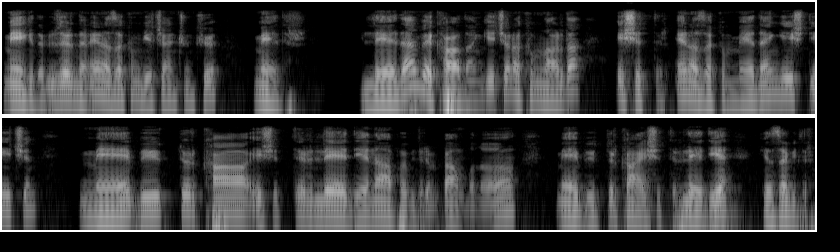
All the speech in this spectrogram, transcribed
M gider. Üzerinden en az akım geçen çünkü M'dir. L'den ve K'dan geçen akımlarda eşittir. En az akım M'den geçtiği için M büyüktür K eşittir L diye ne yapabilirim? Ben bunu M büyüktür K eşittir L diye yazabilirim.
